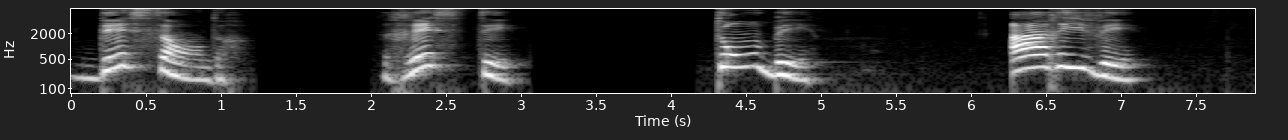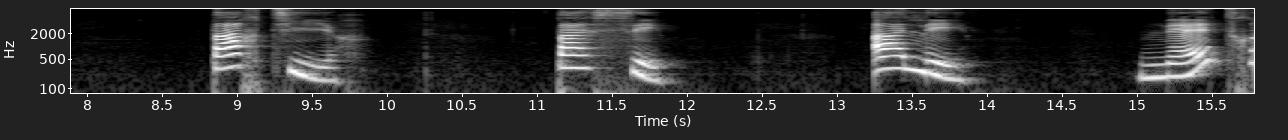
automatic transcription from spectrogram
descendre, rester, tomber, arriver, partir passer, aller, naître,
